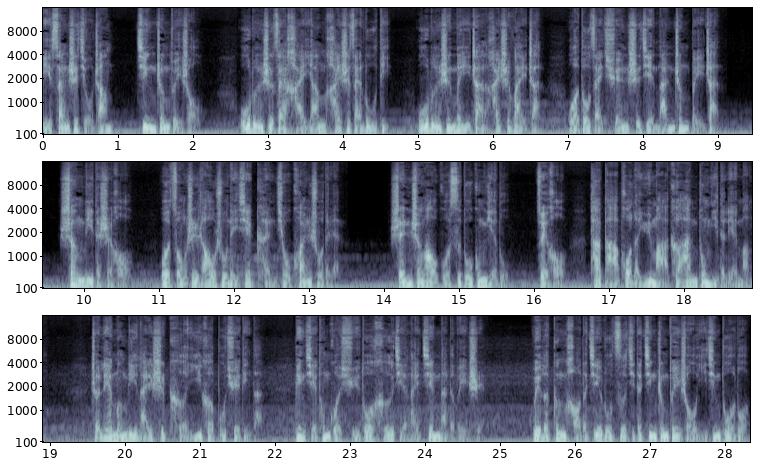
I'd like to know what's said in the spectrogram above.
第三十九章竞争对手。无论是在海洋还是在陆地，无论是内战还是外战，我都在全世界南征北战。胜利的时候，我总是饶恕那些恳求宽恕的人。神圣奥古斯都工业路。最后，他打破了与马克安东尼的联盟。这联盟历来是可疑和不确定的，并且通过许多和解来艰难的维持。为了更好地揭露自己的竞争对手已经堕落、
